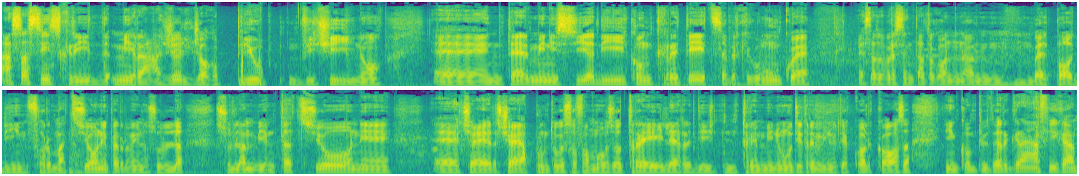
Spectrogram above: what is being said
Assassin's Creed Mirage il gioco più vicino eh, in termini sia di concretezza, perché comunque è stato presentato con um, un bel po' di informazioni, perlomeno sul, sull'ambientazione. Eh, c'è, c'è, appunto questo famoso trailer di 3 minuti, 3 minuti e qualcosa in computer grafica.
